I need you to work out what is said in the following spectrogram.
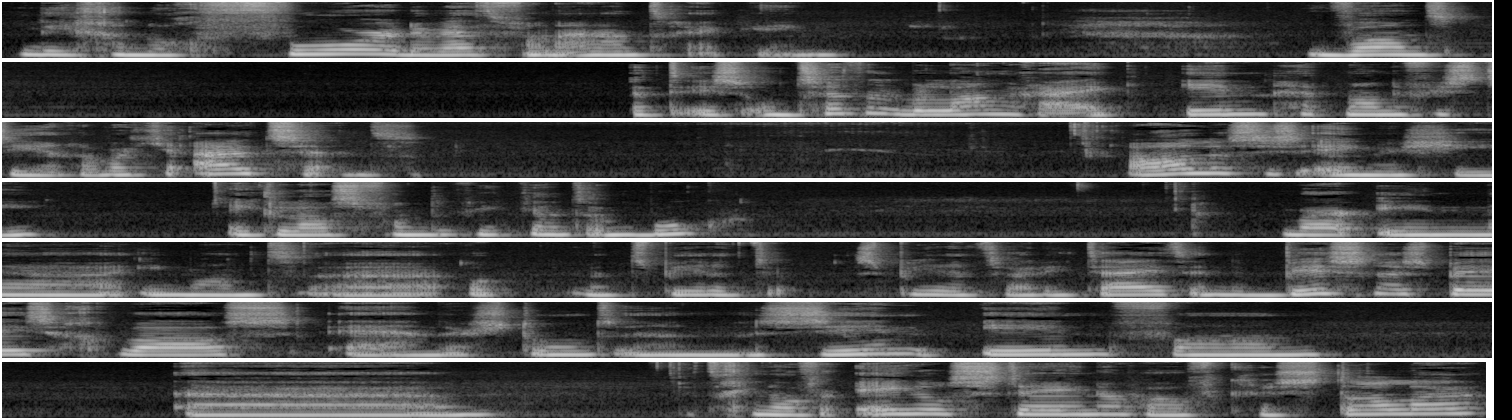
liggen nog voor de wet van aantrekking. Want het is ontzettend belangrijk in het manifesteren wat je uitzendt. Alles is energie. Ik las van de weekend een boek waarin uh, iemand uh, ook met spiritualiteit en de business bezig was. En er stond een zin in van. Uh, het ging over edelstenen of over kristallen.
